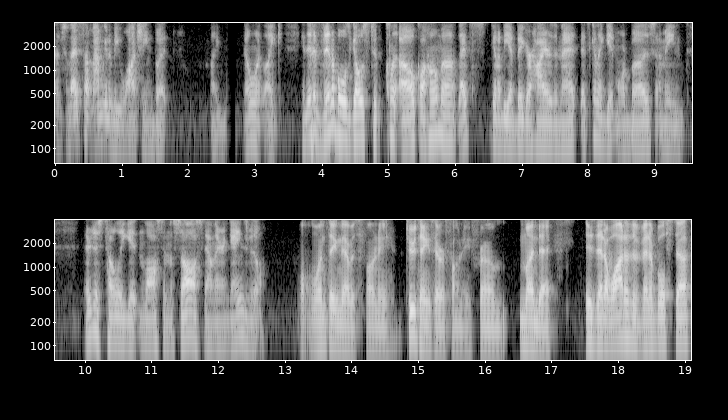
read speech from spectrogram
And so that's something I'm going to be watching. But like no one like, and then if Venables goes to Cl- uh, Oklahoma, that's going to be a bigger hire than that. That's going to get more buzz. I mean, they're just totally getting lost in the sauce down there in Gainesville. one thing that was funny, two things that were funny from Monday is that a lot of the Venable stuff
